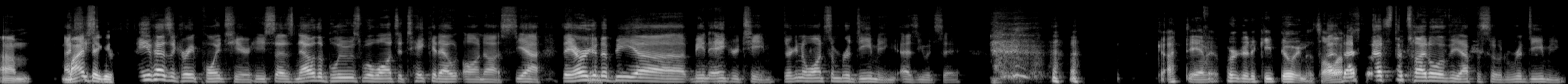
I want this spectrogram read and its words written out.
Um, my Actually, biggest Steve has a great point here. He says now the Blues will want to take it out on us. Yeah, they are yeah. going to be uh be an angry team. They're going to want some redeeming, as you would say. God damn it. We're going to keep doing this all that's that's the title of the episode, redeeming.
